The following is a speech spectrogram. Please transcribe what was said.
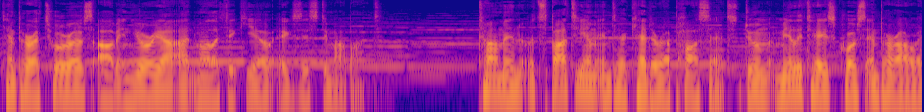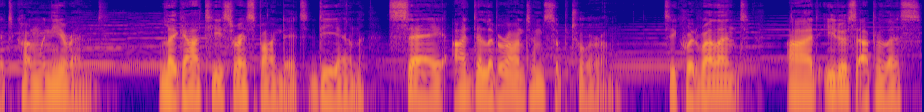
temperaturos ab injuria at maleficio existimabat. Tamen ut spatium intercedera posset, dum milites quos imperavit convenirent, Legatis respondit diem se ad deliberantum subturum, si quid velent ad idus aprilis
